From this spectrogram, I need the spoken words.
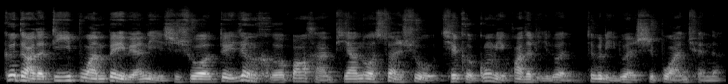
哥德尔的第一不完备原理是说，对任何包含皮亚诺算术且可公理化的理论，这个理论是不完全的。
